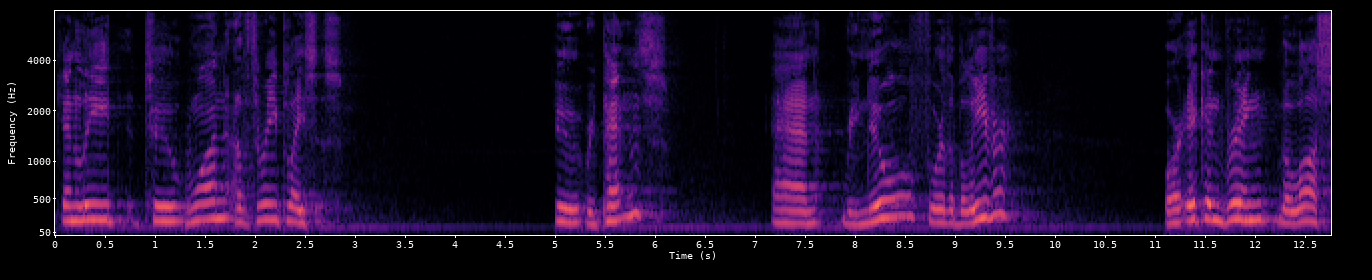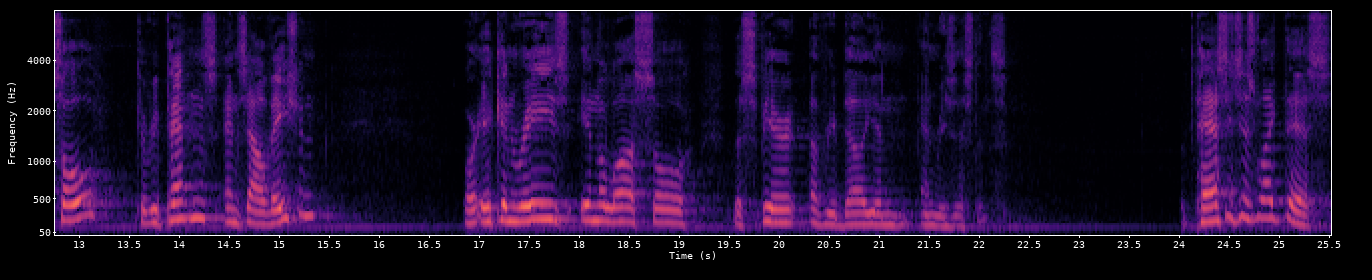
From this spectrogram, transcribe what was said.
can lead to one of three places to repentance and renewal for the believer, or it can bring the lost soul to repentance and salvation, or it can raise in the lost soul the spirit of rebellion and resistance. Passages like this,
